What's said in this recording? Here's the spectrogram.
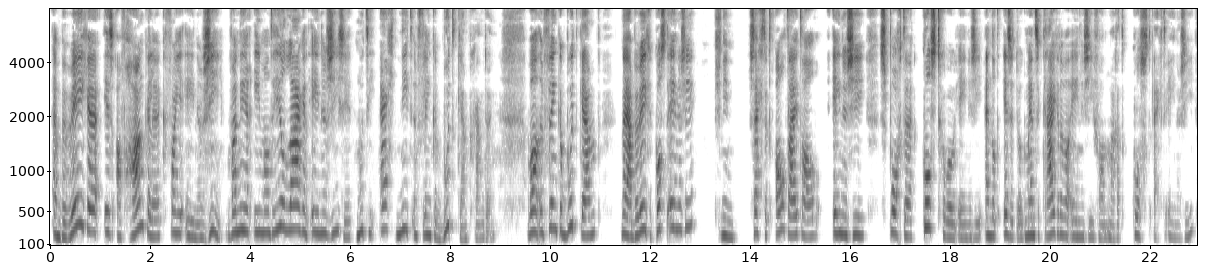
En bewegen is afhankelijk van je energie. Wanneer iemand heel laag in energie zit, moet hij echt niet een flinke bootcamp gaan doen. Want een flinke bootcamp, nou ja, bewegen kost energie. Janine zegt het altijd al. Energie, sporten kost gewoon energie. En dat is het ook. Mensen krijgen er wel energie van, maar het kost echt energie.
